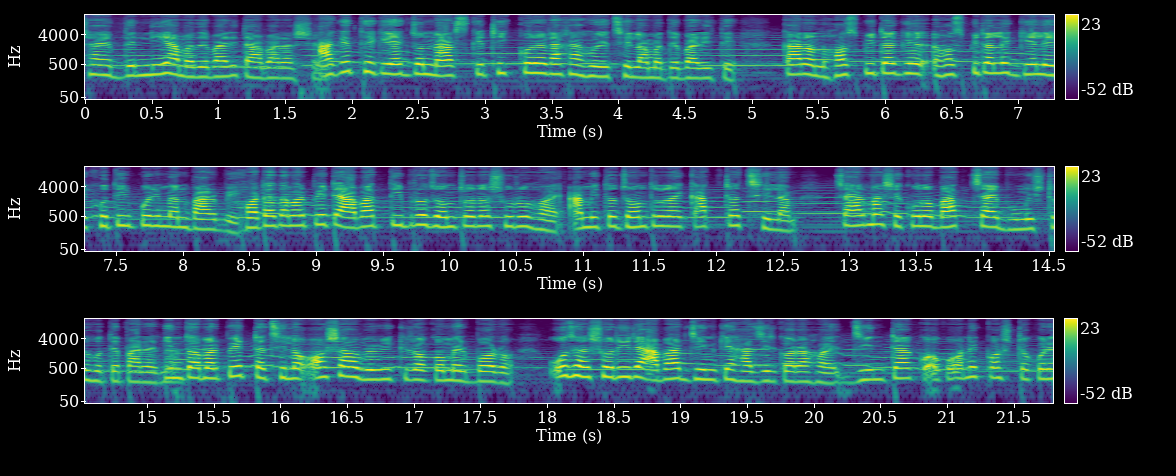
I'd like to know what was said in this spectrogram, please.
সাহেবদের নিয়ে আমাদের বাড়িতে আবার আসে। আগের থেকে একজন নার্সকে ঠিক করে রাখা হয়েছিল আমাদের বাড়িতে। কারণ হসপিটালে হসপিটালে গেলে ক্ষতির পরিমাণ বাড়বে। হঠাৎ আমার পেটে আবার তীব্র যন্ত্রণা শুরু হয়। আমি তো যন্ত্রণায় কাতরাচ্ছিলাম। চার মাসে কোনো বাচ্চায় ভূমিষ্ঠ হতে পারে না। কিন্তু আমার পেটটা ছিল অস্বাভাবিক রকমের বড়। ওঝার শরীরে আবার জিনকে হাজির করা হয়। জিনটা অনেক কষ্ট করে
